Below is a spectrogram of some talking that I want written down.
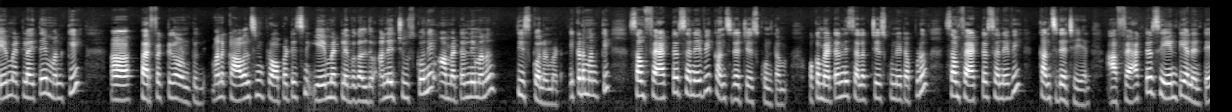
ఏ మెటల్ అయితే మనకి పర్ఫెక్ట్గా ఉంటుంది మనకు కావాల్సిన ప్రాపర్టీస్ని ఏ మెటల్ ఇవ్వగలదు అనేది చూసుకొని ఆ మెటల్ని మనం తీసుకోవాలన్నమాట. ఇక్కడ మనకి సమ్ ఫ్యాక్టర్స్ అనేవి కన్సిడర్ చేసుకుంటాం. ఒక మెటల్ని సెలెక్ట్ చేసుకునేటప్పుడు సమ్ ఫ్యాక్టర్స్ అనేవి కన్సిడర్ చేయాలి. ఆ ఫ్యాక్టర్స్ ఏంటి అని అంటే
